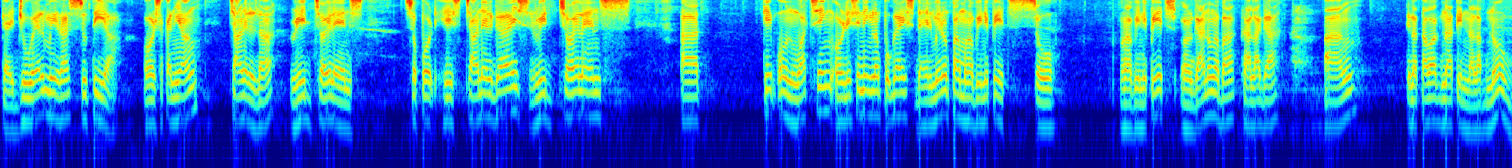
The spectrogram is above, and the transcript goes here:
kay Joel Miras Sutia or sa kanyang channel na Read Choylens. Support his channel guys, Read Choylens. At keep on watching or listening lang po guys dahil meron pang mga benefits. So, mga benefits or gaano nga ba kalaga ang tinatawag natin na labnog.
